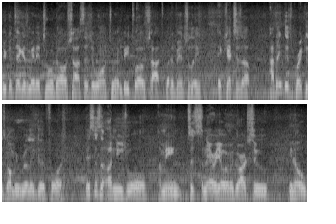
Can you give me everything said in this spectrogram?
You can take as many Toradol shots as you want to and B12 shots, but eventually it catches up. I think this break is going to be really good for us. This is an unusual, I mean, scenario in regards to, you know,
